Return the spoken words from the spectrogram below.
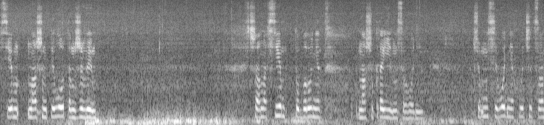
всім нашим пілотам живим. Шана всім, хто боронить нашу країну сьогодні. Чому сьогодні хочеться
